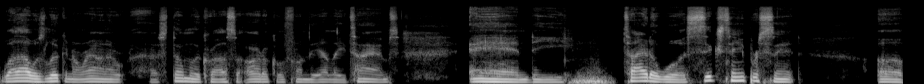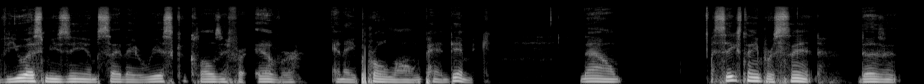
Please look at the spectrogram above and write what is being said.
while I was looking around, I, I stumbled across an article from the LA Times, and the title was 16% of U.S. museums say they risk closing forever in a prolonged pandemic. Now, 16% doesn't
